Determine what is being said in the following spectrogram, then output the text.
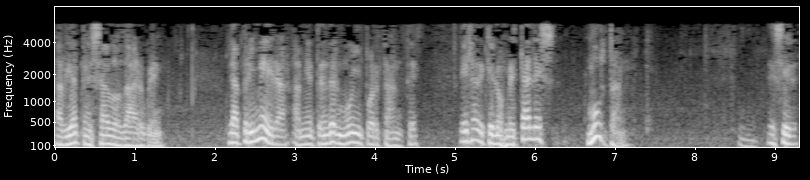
había pensado Darwin. La primera, a mi entender muy importante, es la de que los metales mutan. Es decir,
